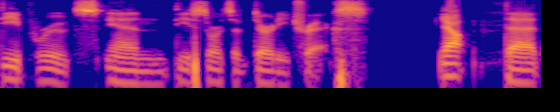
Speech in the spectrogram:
deep roots in these sorts of dirty tricks. Yeah. That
